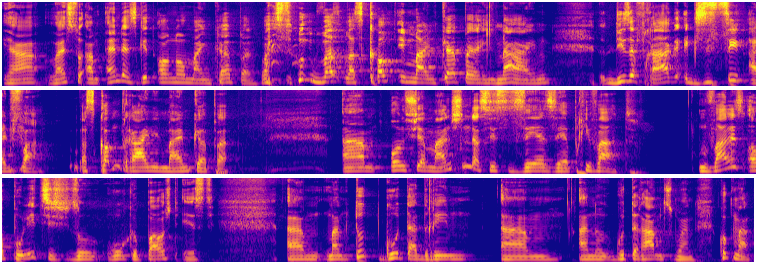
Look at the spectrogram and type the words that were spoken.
ja, weißt du, am Ende, es geht auch noch um meinen Körper. Weißt du, was, was kommt in meinen Körper hinein? Diese Frage existiert einfach. Was kommt rein in meinen Körper? Ähm, und für manchen, das ist sehr, sehr privat. Und weil es auch politisch so hochgepauscht ist, ähm, man tut gut da drin, ähm, einen guten Rahmen zu machen. Guck mal,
